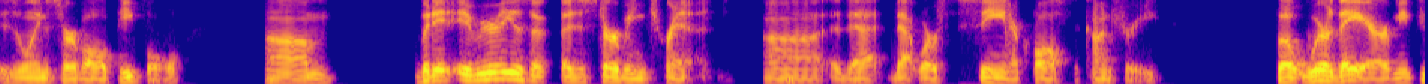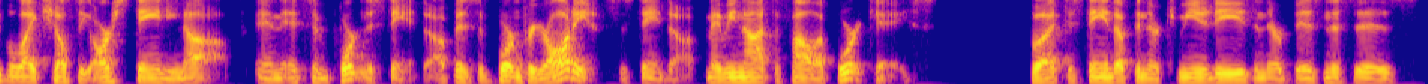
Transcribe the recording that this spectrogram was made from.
is willing to serve all people. Um, but it, it really is a, a disturbing trend uh, that that we're seeing across the country. but we're there. I mean, people like Chelsey are standing up, and it's important to stand up. It's important for your audience to stand up, maybe not to file a court case, but to stand up in their communities and their businesses,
